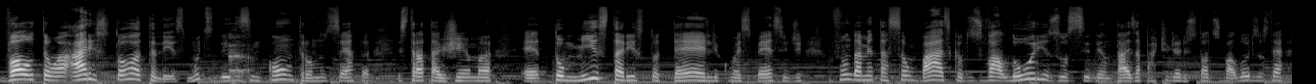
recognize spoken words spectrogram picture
voltam a Aristóteles. Muitos deles encontram num certo estratagema é, tomista aristotélico, uma espécie de fundamentação básica dos valores ocidentais a partir de Aristóteles, valores ocidentais.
